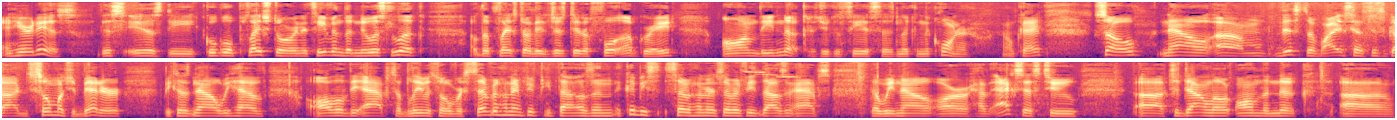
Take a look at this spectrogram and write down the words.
And here it is. This is the Google Play Store, and it's even the newest look of the Play Store. They just did a full upgrade on the Nook. As you can see, it says Nook in the corner. Okay. So now um, this device has just gotten so much better because now we have all of the apps. I believe it's over 750,000. It could be 700, 750,000 apps that we now are have access to uh, to download on the Nook uh,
